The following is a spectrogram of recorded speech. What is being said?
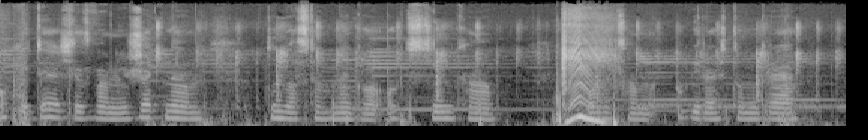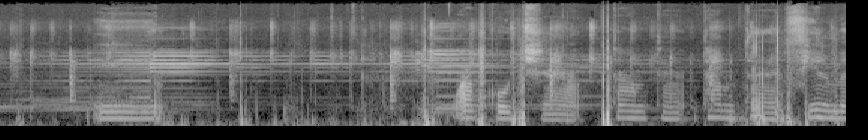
Okej, to ja się z wami żegnam. Do następnego odcinka. Polecam pobierać tą grę i łapkujcie tamte, tamte filmy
